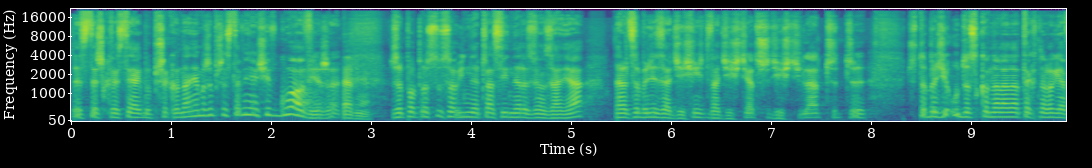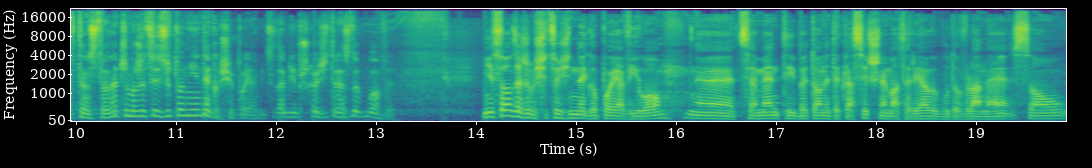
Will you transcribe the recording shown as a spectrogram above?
To jest też kwestia jakby przekonania, może przestawienia się w głowie, że, Pewnie. że po prostu są inne czasy, inne rozwiązania. No ale co będzie za 10, 20, 30 lat? Czy, czy, czy to będzie udoskonalana technologia w tę stronę, czy może coś zupełnie innego się pojawi? Co nam nie przychodzi teraz do głowy? Nie sądzę, żeby się coś innego pojawiło. E, Cementy i betony, te klasyczne materiały budowlane są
